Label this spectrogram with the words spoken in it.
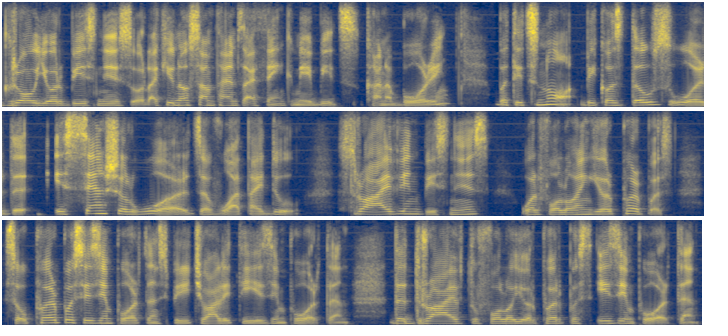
grow your business or like you know sometimes i think maybe it's kind of boring but it's not because those were the essential words of what i do. Thrive in business while following your purpose. So, purpose is important, spirituality is important, the drive to follow your purpose is important.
